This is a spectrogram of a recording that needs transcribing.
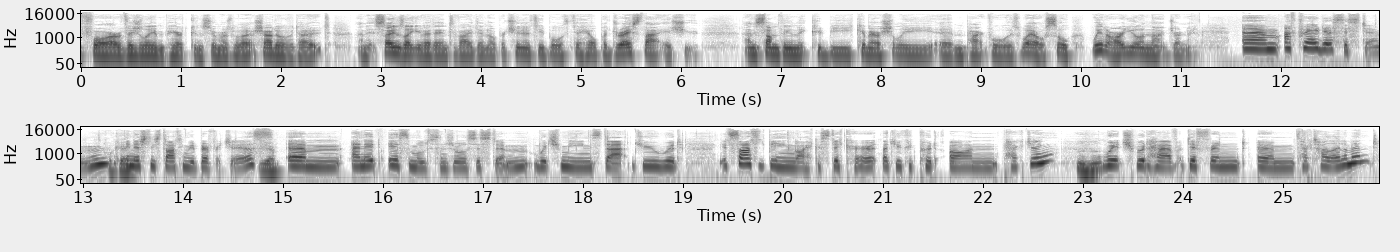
for visually impaired consumers without a shadow of a doubt. And it sounds like you've identified an opportunity both to help address that issue and something that could be commercially impactful as well. So where are you on that journey? Um, I've created a system, Okay. initially starting with beverages, um, and it is a multisensory system, which means that you would. It started being like a sticker that you could put on packaging, Mm-hmm. which would have a different um, tactile element.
